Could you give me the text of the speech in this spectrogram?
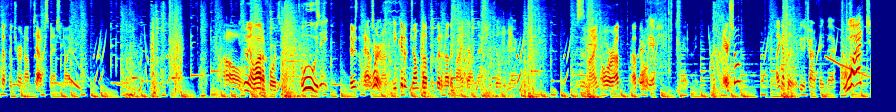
Definitely turn off tap smash in my. Oh, He's doing a lot of forward smash. Ooh, see, there's the that worked. He could have jumped up and put another mine down and actually killed him mm-hmm. there. This is a mine, or up, up air. Oh, he actually right. Air stroke? I guess if he was trying to fade back. What?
